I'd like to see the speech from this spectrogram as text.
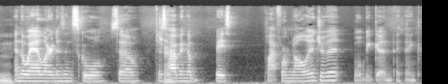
Mm. and the way I learn is in school. So just Sure. having a base platform knowledge of it will be good. I think.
